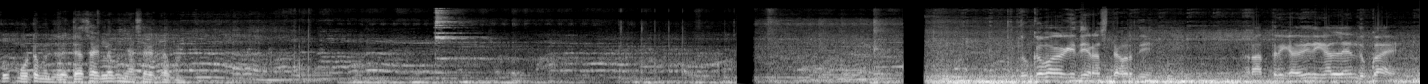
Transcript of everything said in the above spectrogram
खूप मोठं मंदिर आहे. त्या साईडला पण ह्या साईडला पण. धुकं बघा किती आहे रस्त्यावरती. रात्री घरी निघाले धुकं आहे.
